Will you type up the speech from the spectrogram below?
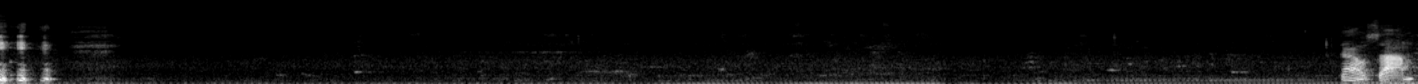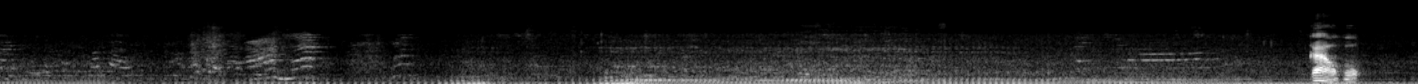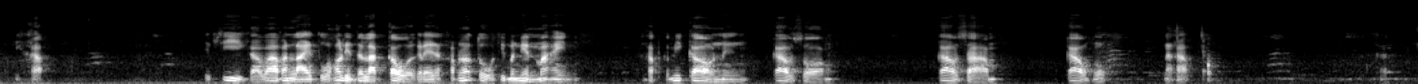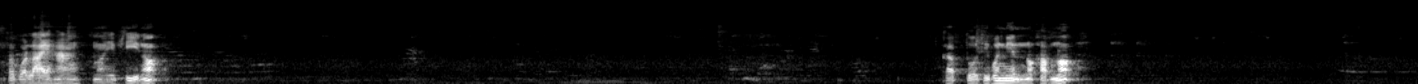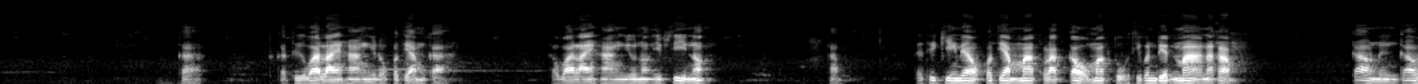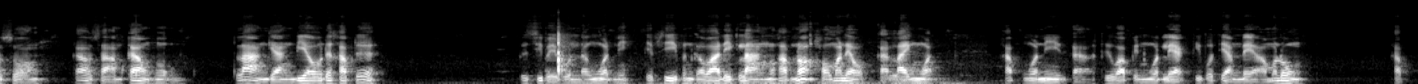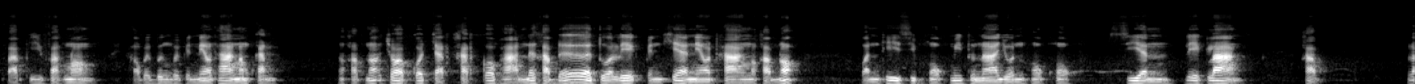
เก้าสาม เก้าหกนี่ครับเอฟซีกะว่ามันหลายตัวเขาเหรียญตะลักเก่าก็ได้นะครับเนาะตัวที่มันเน้นมาให้นี่ครับก็มีเก้าหนึ่งเก้าสองเก้าสามเก้าหกนะครับครับเพราะว่าลายหางมาเอฟซีเนาะครับตัวที่พันเนียนเนาะครับเนาะ ก็ก็ถือว่าลายหางอยู่ดอกประเตียมกะก็ว่าลายหางอยู่เนาะเอฟซีเนาะครับ แต่ที่จริงแล้วประเตียมมากหลักเก่ามากตัวที่เพันเด่นมานะครับเก้าหนึ่งเก้าสองเก้าสามเก้าหกล่างอย่างเดียวเด้อครับเด้อหรือสิไปบนดังงวดนี่เอฟซีเพิ่นก็ว่าเด็กล่างเนาะครับเนาะเขามาแล้วกัดลายงวด ครับงวดนี้ก็ถือว่าเป็นงวดแรกที่โปรแกรมได้เอามาลง ครับฝากพี่ฝากน้อง เอาไปเบิ่งไปเป็นแนวทางน้กัน นะครับเนาะชอบก็จัดขัดก็ผ่านเด้อครับ เด้อตัวเลขเป็นแค่แนวทางนะครับเนาะวันที่ 16 มิถุนายน 66เซียนเลขล่างครับ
